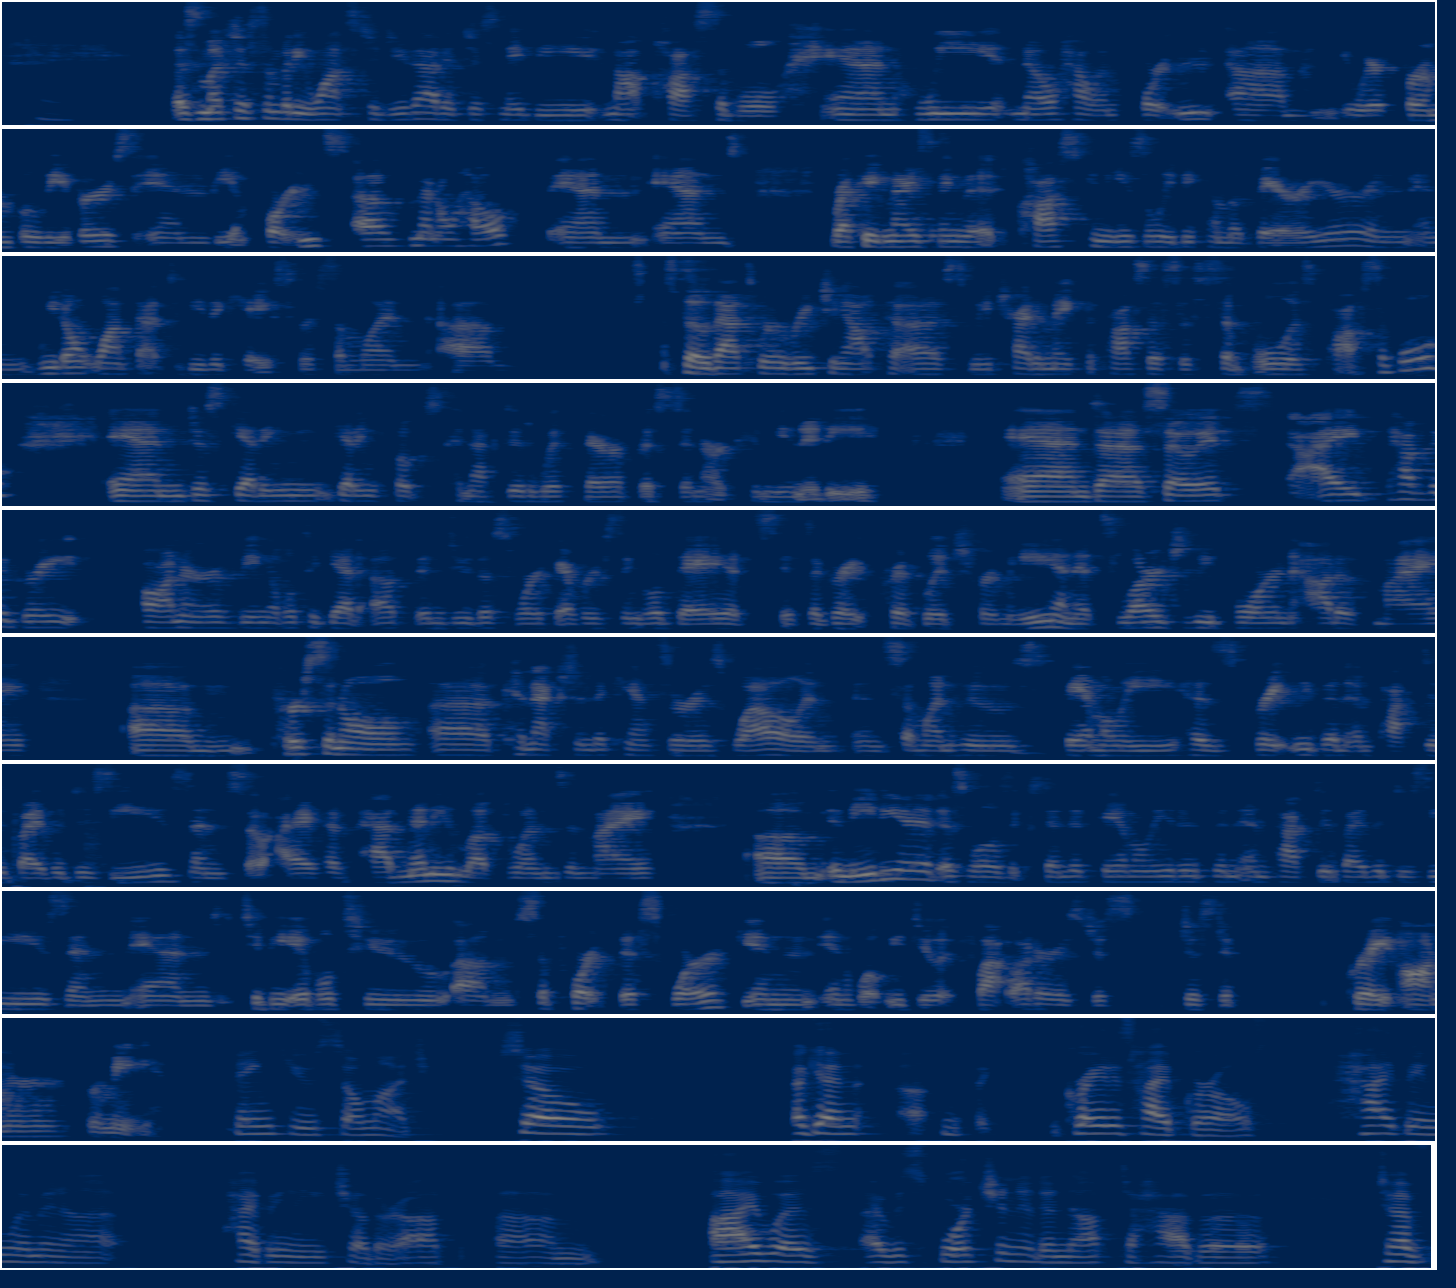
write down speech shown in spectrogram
As much as somebody wants to do that, it just may be not possible. And we know how important um, we're firm believers in the importance of mental health and and recognizing that cost can easily become a barrier, and, and we don't want that to be the case for someone. Um, so that's where reaching out to us we try to make the process as simple as possible and just getting getting folks connected with therapists in our community and uh, so it's i have the great honor of being able to get up and do this work every single day. It's it's a great privilege for me, and it's largely born out of my um, personal uh, connection to cancer as well, and and someone whose family has greatly been impacted by the disease, and so I have had many loved ones in my um, immediate as well as extended family that have been impacted by the disease, and and to be able to um, support this work in in what we do at Flatwater is just just a great honor for me. Thank you so much. So, again, uh, greatest hype girls, hyping women up, hyping each other up. Um, I was I was fortunate enough to have a to have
